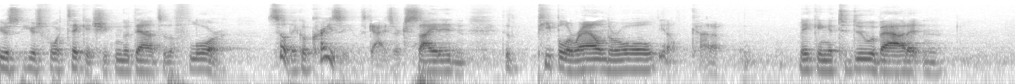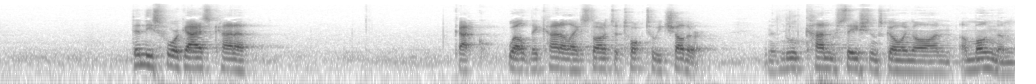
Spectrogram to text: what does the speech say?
Here's here's four tickets. You can go down to the floor." So they go crazy. These guys are excited, and the people around are all you know, kind of making a to do about it. And then these four guys kind of got, well, they kind of like started to talk to each other. There's little conversations going on among them.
